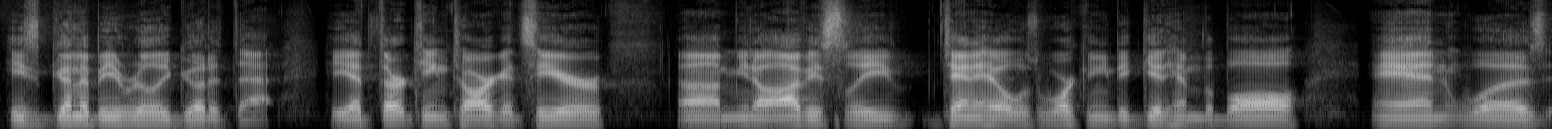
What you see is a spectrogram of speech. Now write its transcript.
He's going to be really good at that. He had 13 targets here. Um, you know, obviously Tannehill was working to get him the ball and was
